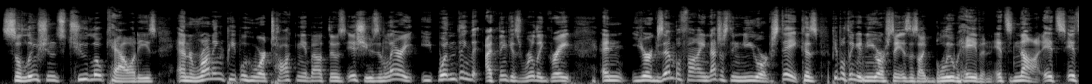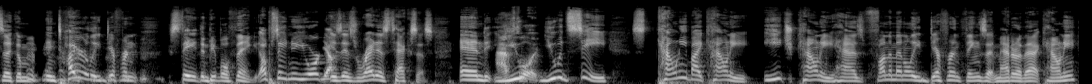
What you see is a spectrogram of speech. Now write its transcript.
solutions to localities and running people who are talking about those issues. And Larry, one thing that I think is really great, and you're exemplifying not just in New York State, because people think of New York State as this like blue haven. It's not. It's it's like an entirely different state than people think. Upstate New York Yep. is as red as Texas, and you Absolutely. you would see county by county, each county has fundamentally different things that matter to that county.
